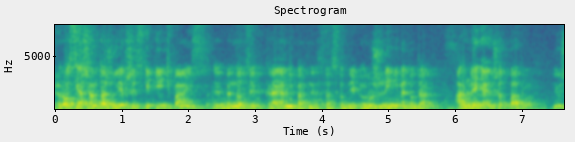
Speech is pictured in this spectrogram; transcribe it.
Rosja szantażuje wszystkie pięć państw e, będących krajami Partnerstwa Wschodniego różnymi metodami. Armenia już odpadła, już,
